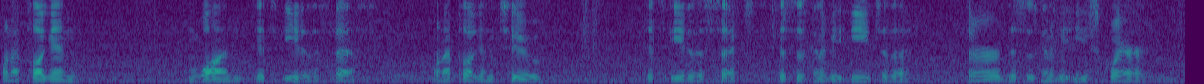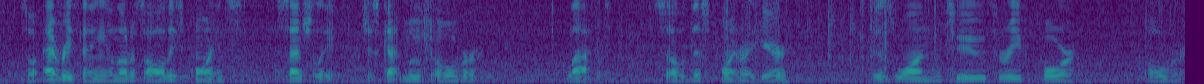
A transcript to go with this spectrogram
When I plug in 1, it's e to the 5th. When I plug in 2, it's e to the 6th. This is going to be e to the 3rd. This is going to be e squared. So everything, you'll notice all these points essentially just got moved over left. So this point right here is one, two, three, four over.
